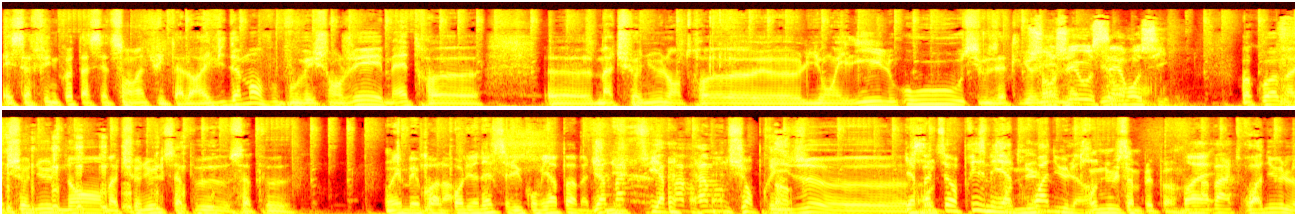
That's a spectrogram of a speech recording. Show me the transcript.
et ça fait une cote à 728. Alors évidemment, vous pouvez changer et mettre euh, euh, match nul entre euh, Lyon et Lille ou si vous êtes lyonnais. Changer au cerf Lyon. aussi. Bah quoi, match nul? Non, match nul, ça peut, ça peut. Oui, mais bon, Voilà. pour Lionel, ça lui convient pas, match Il n'y a, nul. pas- y a pas vraiment de surprise. euh, Il n'y a pas de surprise, mais il y a trois nul, nuls. hein. Trop nul, ça me plaît pas. Ouais. Ah bah 3 nuls.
